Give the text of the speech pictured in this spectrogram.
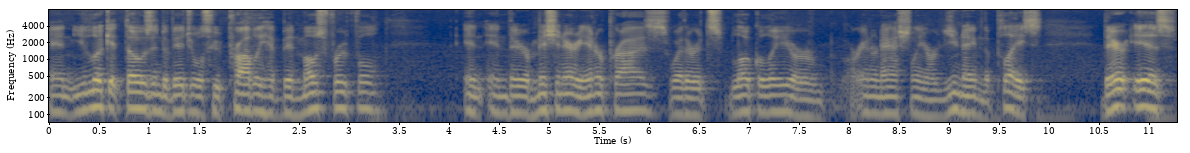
and you look at those individuals who probably have been most fruitful in, in their missionary enterprise, whether it's locally or, or internationally or you name the place, there is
